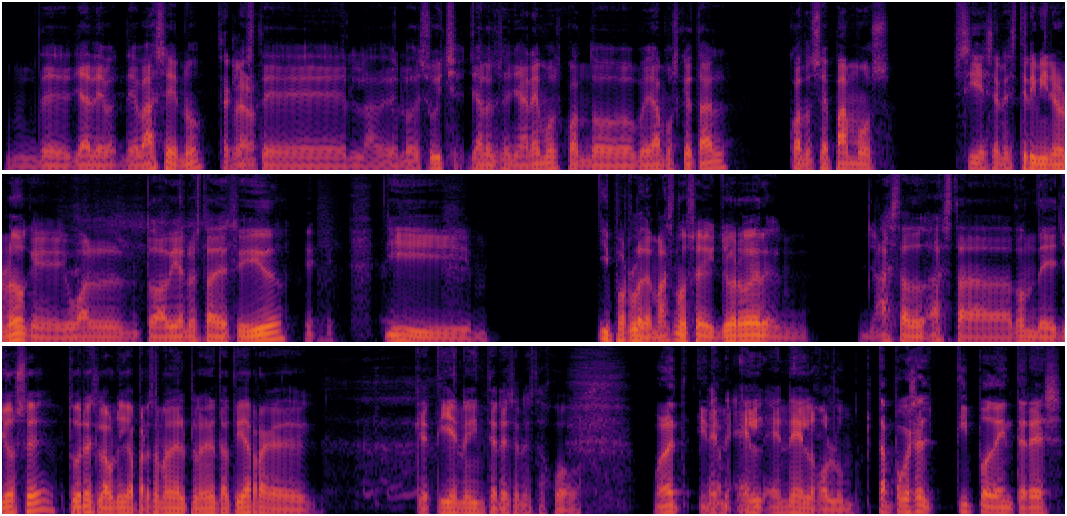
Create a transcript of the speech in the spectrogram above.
de- ya de, de base, ¿no? Está claro. Este, la de- lo de Switch ya lo enseñaremos cuando veamos qué tal, cuando sepamos si es en streaming o no, que igual todavía no está decidido. Y, y por lo demás, no sé, yo creo que hasta, hasta donde yo sé, tú eres la única persona del planeta Tierra que, que tiene interés en este juego. Bueno, y En el, en el Gollum. tampoco es el tipo de interés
